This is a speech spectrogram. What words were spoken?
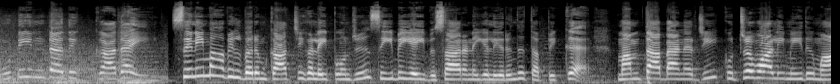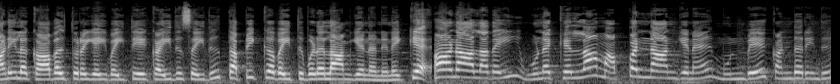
முடிந்தது கதை. சினிமாவில் வரும் காட்சிகளைப் போன்று சிபிஐ விசாரணையில் இருந்து தப்பிக்க மம்தா பானர்ஜி குற்றவாளி மீது மாநில காவல்துறையை வைத்தே கைது செய்து தப்பிக்க வைத்து விடலாம் என நினைக்க ஆனால் அதை உனக்கெல்லாம் அப்பன் நான் என முன்பே கண்டறிந்து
